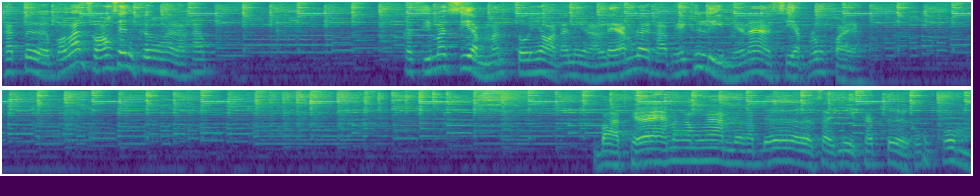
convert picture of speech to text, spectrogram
คัตเตอร์ประมาณสองเส้นครึ่งนั่นแหละครับก็สิมาเสียมมันตัวยอดอันนี้นะแหลมเลยครับเฮคือหลีมเนี่ยนะเสียบลงไป บาดแผลให้มันงามๆเลยครับ เด้อใส่มีดคัตเตอร์คมๆ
